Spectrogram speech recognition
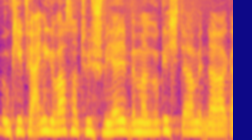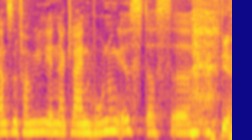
Okay, für einige war es natürlich schwer, wenn man wirklich da mit einer ganzen Familie in einer kleinen Wohnung ist. Das, äh, Ja.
